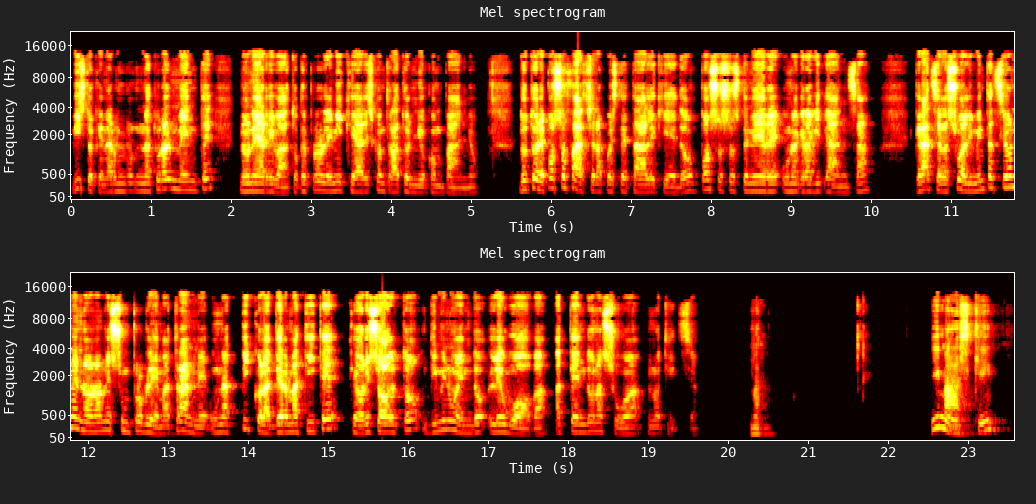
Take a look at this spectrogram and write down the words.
visto che naturalmente non è arrivato per problemi che ha riscontrato il mio compagno. Dottore, posso farcela a questa età, le chiedo? Posso sostenere una gravidanza? Grazie alla sua alimentazione non ho nessun problema, tranne una piccola dermatite che ho risolto diminuendo le uova. Attendo una sua notizia. I maschi,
